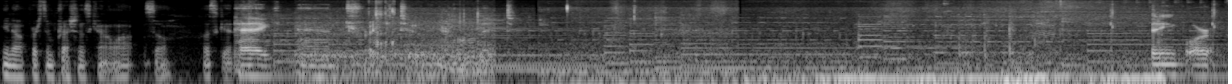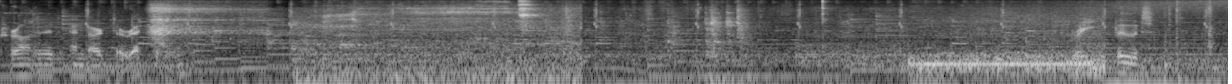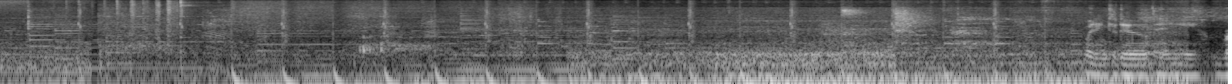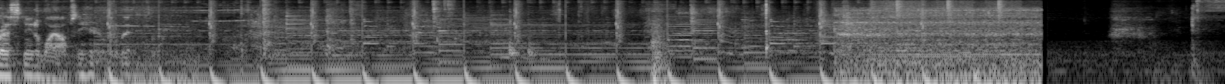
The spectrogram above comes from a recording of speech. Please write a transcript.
You know, first impressions count a lot, so let's get it. Peg and trach two here a little bit. Waiting for carotid endarterectomy. Waiting to do a breast needle biopsy here in a little bit.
